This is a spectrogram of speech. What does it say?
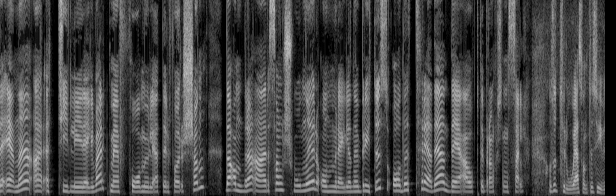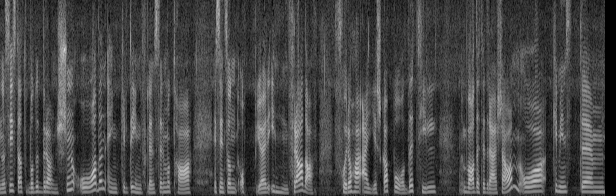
Det ene er et tydelig regelverk med få muligheter for skjønn. Det andre er sanksjoner om reglene brytes. Og det tredje, det er opp til bransjen selv. Og så tror jeg sånn til syvende og sist at både bransjen og den enkelte influenser må ta et sånt oppgjør innenfra, da. For å ha eierskap både til hva dette dreier seg om, og ikke minst um,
